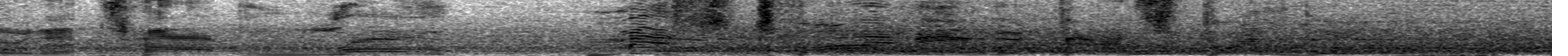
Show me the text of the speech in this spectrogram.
over the top rope. Missed timing with that springboard.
